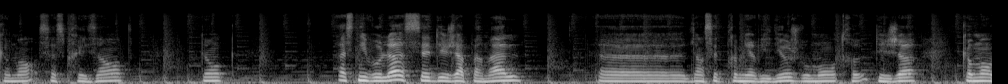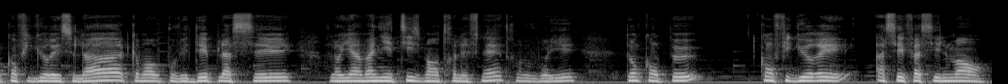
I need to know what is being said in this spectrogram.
comment ça se présente? Donc à ce niveau-là c'est déjà pas mal. Euh, dans cette première vidéo je vous montre déjà comment configurer cela, comment vous pouvez déplacer. Alors il y a un magnétisme entre les fenêtres vous voyez. Donc on peut configurer assez facilement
